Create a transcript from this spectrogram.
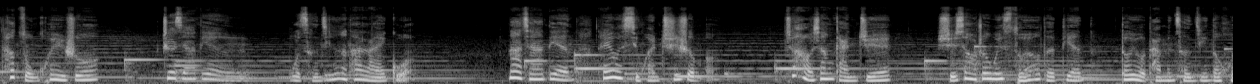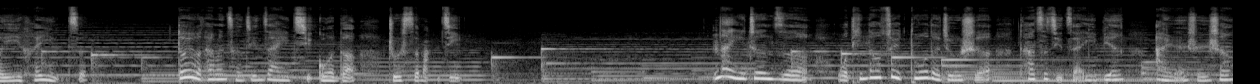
他总会说：“这家店我曾经和他来过，那家店他又喜欢吃什么？”就好像感觉学校周围所有的店都有他们曾经的回忆和影子，都有他们曾经在一起过的蛛丝马迹。那一阵子，我听到最多的就是他自己在一边黯然神伤，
